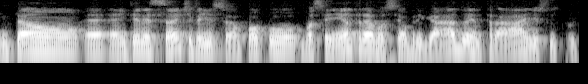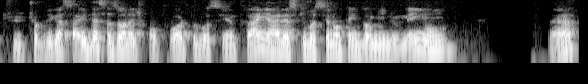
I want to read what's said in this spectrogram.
então, é, é, interessante ver isso. É um pouco. Você entra, você é obrigado a entrar, isso te, te, obriga a sair dessa zona de conforto, você entrar em áreas que você não tem domínio nenhum, né?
